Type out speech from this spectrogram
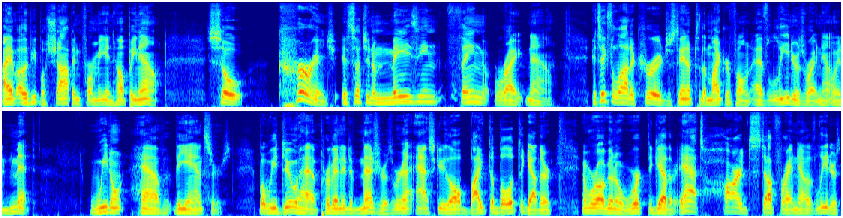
I have other people shopping for me and helping out. So, courage is such an amazing thing right now. It takes a lot of courage to stand up to the microphone as leaders right now and admit we don't have the answers but we do have preventative measures. We're going to ask you to all bite the bullet together and we're all going to work together. Yeah, it's hard stuff right now as leaders.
